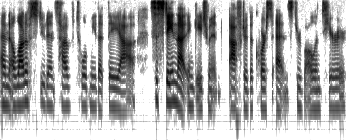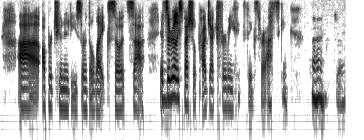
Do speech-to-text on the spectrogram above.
and a lot of students have told me that they uh, sustain that engagement after the course ends through volunteer uh, opportunities or the like. So it's uh, it's a mm. really special project for me. Thanks for asking. Thanks, Jess.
